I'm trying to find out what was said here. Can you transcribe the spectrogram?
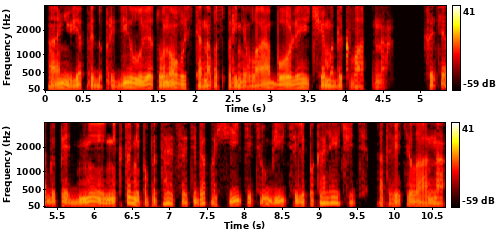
Аню я предупредил, и эту новость она восприняла более чем адекватно. «Хотя бы пять дней никто не попытается тебя похитить, убить или покалечить», — ответила она.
